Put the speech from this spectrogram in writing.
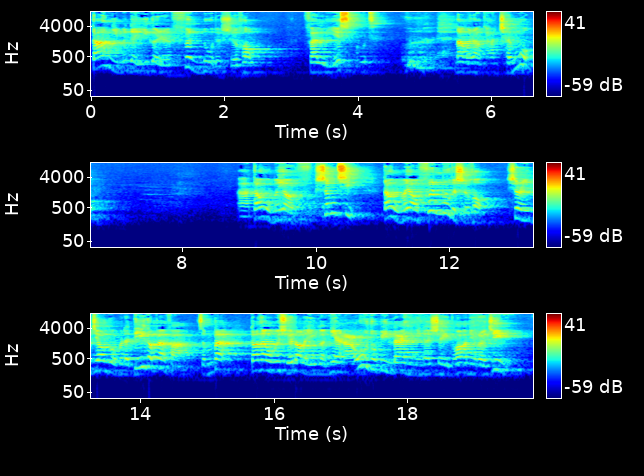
当你们的一个人愤怒的时候，翻耶斯库特，那么让他沉默。”啊，当我们要生气，当我们要愤怒的时候，圣人教给我们的第一个办法怎么办？刚才我们学到了一个念阿乌杜比来米的谁托尼尔经，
